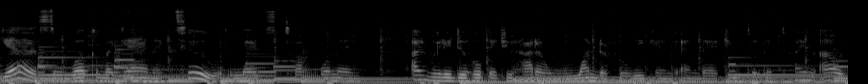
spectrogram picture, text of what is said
Yes, welcome again to Let's Talk Women. I really do hope that you had a wonderful weekend and that you took the time out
